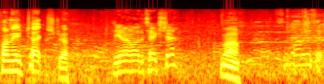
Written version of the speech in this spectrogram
Funny texture. Do you not like the texture? Well, So what is it?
